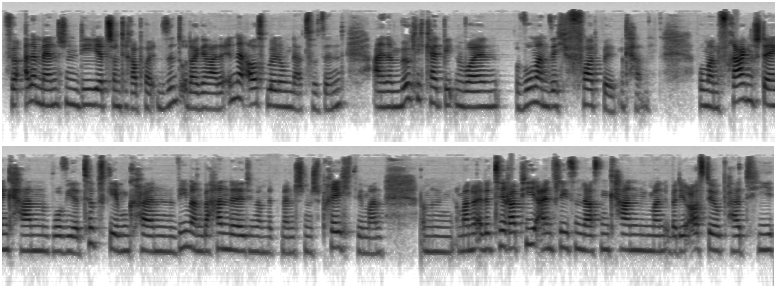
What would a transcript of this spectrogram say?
für alle Menschen, die jetzt schon Therapeuten sind oder gerade in der Ausbildung dazu sind, eine Möglichkeit bieten wollen, wo man sich fortbilden kann wo man Fragen stellen kann, wo wir Tipps geben können, wie man behandelt, wie man mit Menschen spricht, wie man ähm, manuelle Therapie einfließen lassen kann, wie man über die Osteopathie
